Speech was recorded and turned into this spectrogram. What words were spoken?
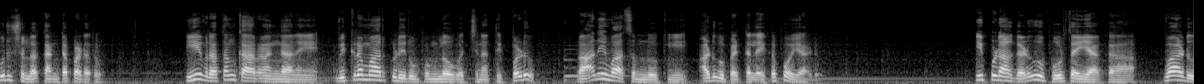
పురుషుల కంటపడరు. ఈ వ్రతం కారణంగానే విక్రమార్కుడి రూపంలో వచ్చిన తిప్పడు రాణివాసంలోకి అడుగు పెట్టలేకపోయాడు ఇప్పుడు ఆ గడువు పూర్తయ్యాక వాడు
